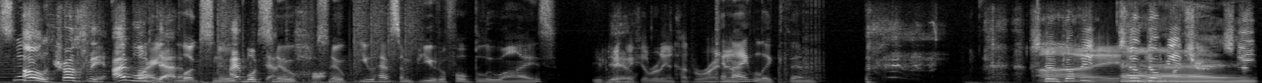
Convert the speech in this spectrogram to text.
Snoop. Oh, trust me. I've looked right, at him. look, Snoop. I've looked at him Snoop. Snoop. You have some beautiful blue eyes. You You make me feel really uncomfortable right Can now. Can I lick them? Snoop, don't be. Snoop, don't be a jerk. Snoop,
